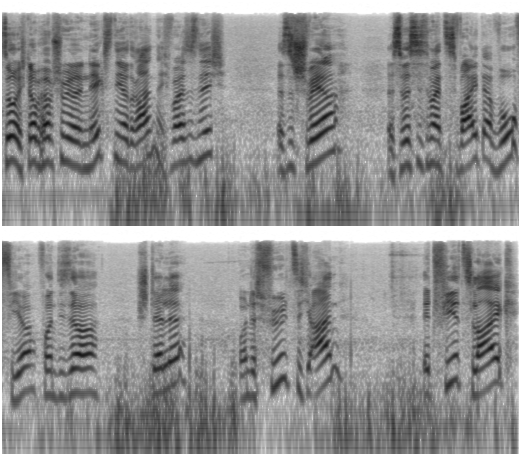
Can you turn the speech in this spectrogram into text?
So, ich glaube, ich habe schon wieder den nächsten hier dran. Ich weiß es nicht. Es ist schwer. Es ist mein zweiter Wurf hier von dieser Stelle. Und es fühlt sich an. It feels like.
